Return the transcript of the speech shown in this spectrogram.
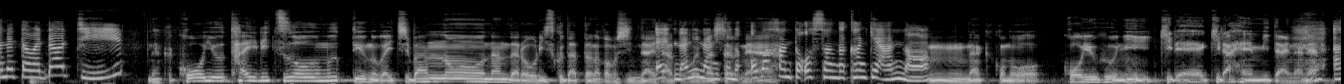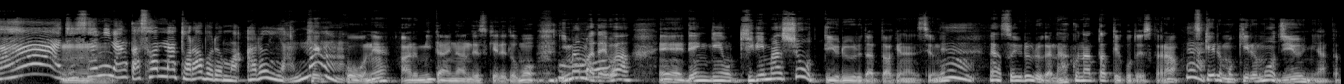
あなたはどっち？なんかこういう対立を生むっていうのが一番の、なんだろう、リスクだったのかもしれないなえ、と思ないましたよね。このおばはんとおっさんが関係あんの、あうん、なんかこの、こういう風に、綺麗、切らへんみたいなね。あ、実際になんかそんなトラブルもあるんやんな。結構ね、あるみたいなんですけれども、今までは、えー電源を切りましょうっていうルールだったわけなんですよね。だからそういうルールがなくなったっていうことですから、つけるも切るも自由になった。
